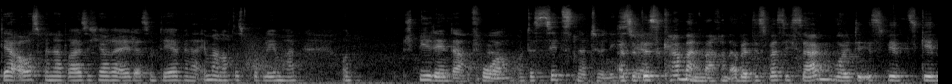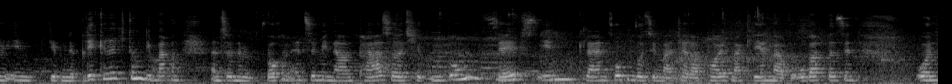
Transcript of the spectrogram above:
sieht der aus, wenn er 30 Jahre älter ist und der, wenn er immer noch das Problem hat. Und spiele den dann vor. Ja. Und das sitzt natürlich. Also sehr. das kann man machen, aber das, was ich sagen wollte, ist, wir geben ihnen geben eine Blickrichtung. Die machen an so einem Wochenendseminar ein paar solche Übungen, selbst in kleinen Gruppen, wo sie mal Therapeut, mal Klient, mal Beobachter sind und,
